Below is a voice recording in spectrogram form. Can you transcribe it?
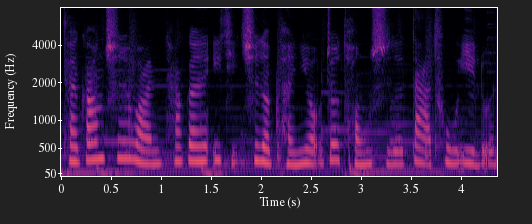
才刚吃完，他跟一起吃的朋友就同时的大吐一轮。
